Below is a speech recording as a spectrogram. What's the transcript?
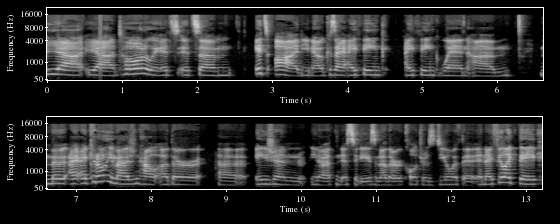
yeah, yeah, totally. It's it's um it's odd, you know, because I, I think I think when um mo- I, I can only imagine how other uh, Asian, you know, ethnicities and other cultures deal with it. And I feel like they,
